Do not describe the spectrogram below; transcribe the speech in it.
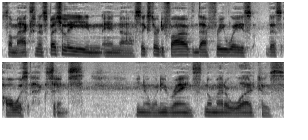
some accidents, especially in in uh, 635. That freeway is there's always accidents. You know, when it rains, no matter what, because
